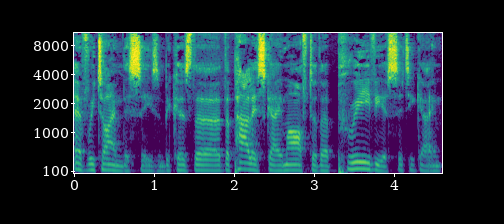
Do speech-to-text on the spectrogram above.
every time this season because the the Palace game after the previous City game.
